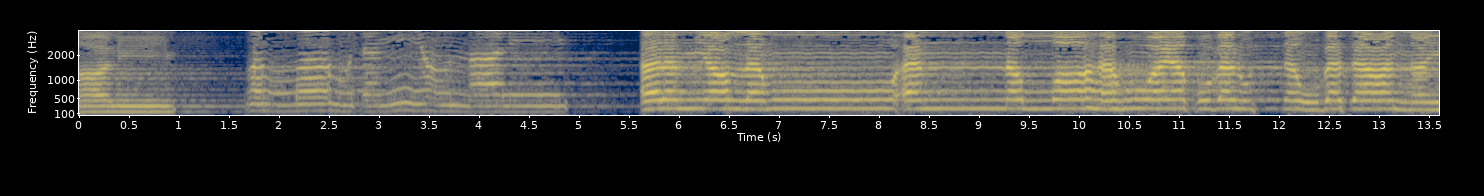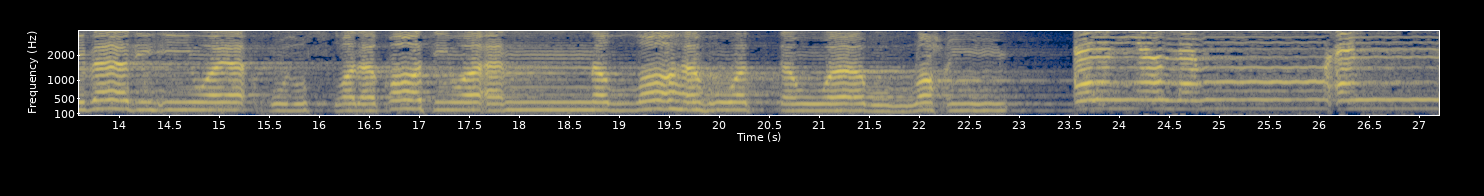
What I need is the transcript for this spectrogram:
عليم. والله سميع عليم. ألم يعلموا أن الله هو يقبل التوبة؟ التوبة عن عباده ويأخذ الصدقات وأن الله هو التواب الرحيم ألم يعلموا أن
